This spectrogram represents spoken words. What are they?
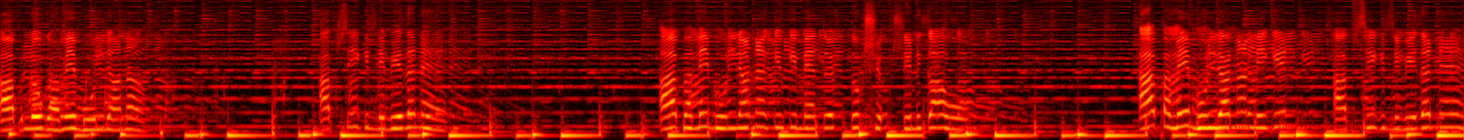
आप लोग हमें भूल जाना। आपसे एक निवेदन है। आप हमें भूल जाना क्योंकि मैं तो एक दुख दिन का हूँ। आप हमें भूल जाना लेकिन आपसे एक निवेदन है।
